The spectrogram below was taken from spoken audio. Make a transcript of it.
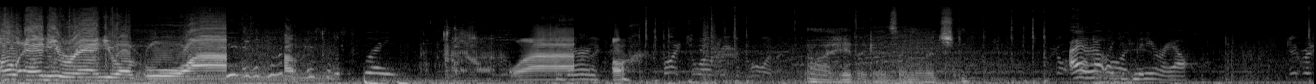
oh, and he ran you up. Wow. Dude, there's a kid with Oh. a pistol to spray. Wow. Oh. Oh, I hate that guy so much. I do not like this mini rail. Get ready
